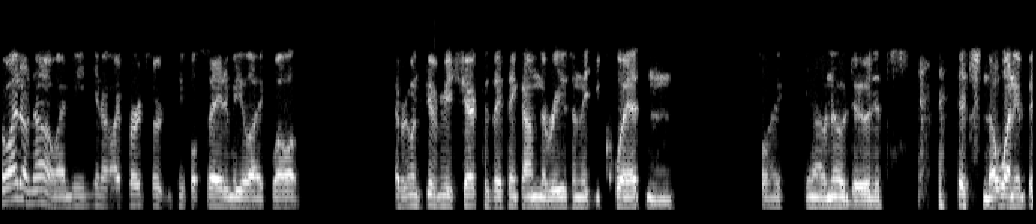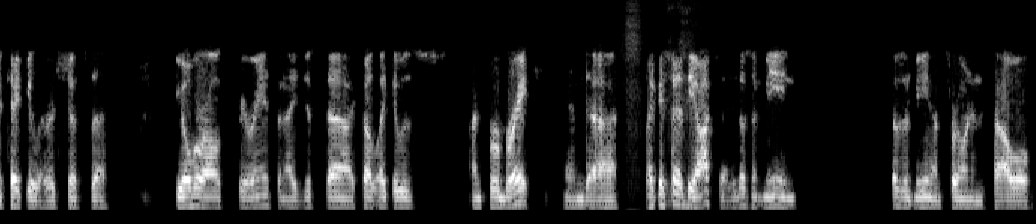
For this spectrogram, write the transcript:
so I don't know. I mean, you know, I've heard certain people say to me like, "Well, everyone's giving me shit because they think I'm the reason that you quit," and it's like, you know, no, dude, it's it's no one in particular. It's just the the overall experience, and I just uh, I felt like it was on for a break. And uh, like I said at the offset, it doesn't mean doesn't mean I'm throwing in the towel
